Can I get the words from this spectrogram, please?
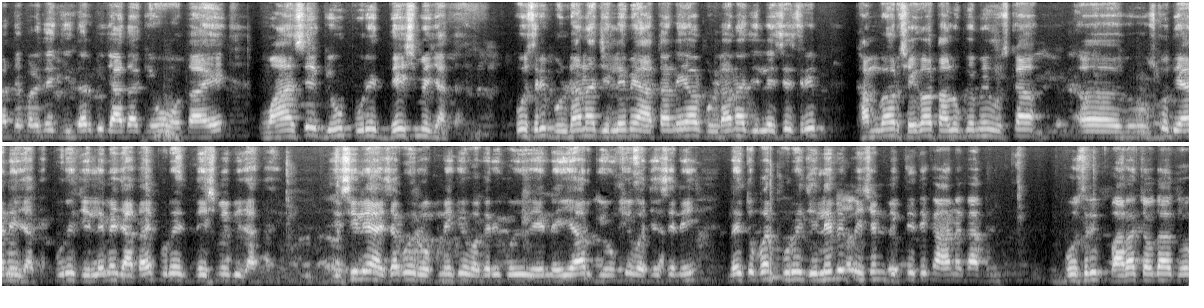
मध्य प्रदेश जिधर भी ज़्यादा गेहूँ होता है वहाँ से गेहूँ पूरे देश में जाता है। वो सिर्फ़ बुल्ढाना ज़िले में आता नहीं और बुल्ढाना ज़िले से सिर्फ़ खामगांव और शेगांव तालुके में उसका अ, उसको दिया नहीं जाता। पूरे ज़िले में जाता है पूरे देश में भी जाता है। इसीलिए ऐसा कोई रोकने के वगैरह कोई ये नहीं है और गेहूँ की वजह से नहीं। नहीं तो पर पूरे ज़िले में पेशेंट दिखते थे कहाँ ना कहाँ वो सिर्फ़ बारह चौदह जो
